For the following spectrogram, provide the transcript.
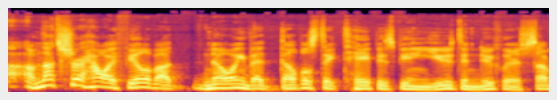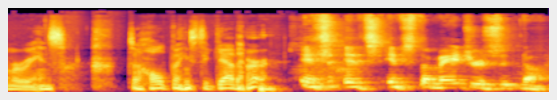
I'm not sure how I feel about knowing that double stick tape is being used in nuclear submarines to hold things together. It's it's it's the major no.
